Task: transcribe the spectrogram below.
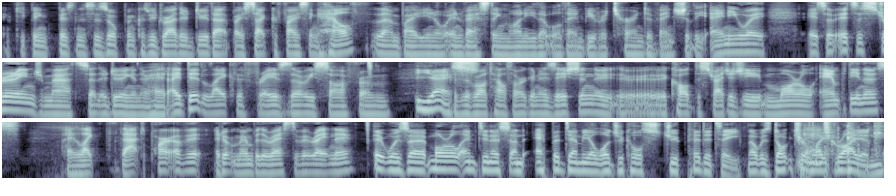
and keeping businesses open because we'd rather do that by sacrificing health than by you know investing money that will then be returned eventually anyway. It's a it's a strange maths that they're doing in their head. I did like the phrase that we saw from Yes. the World Health Organization. They, they, called the strategy moral emptiness. I liked that part of it. I don't remember the rest of it right now. It was uh, moral emptiness and epidemiological stupidity. That was Dr. Mike Ryan,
